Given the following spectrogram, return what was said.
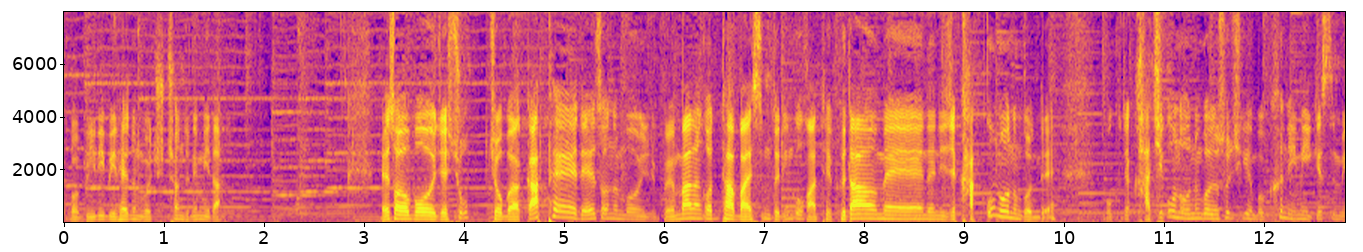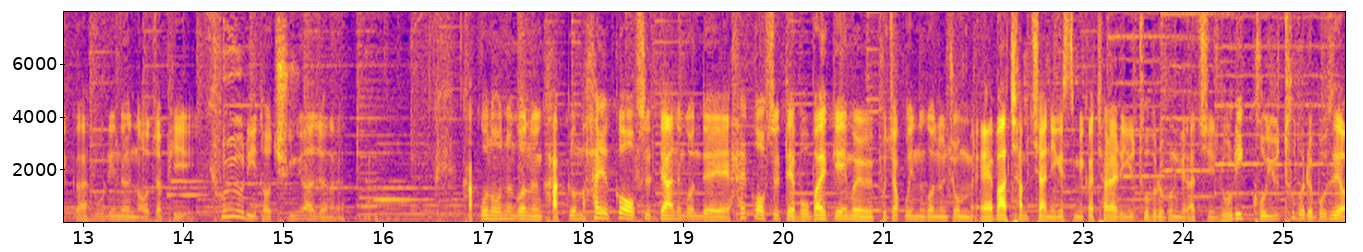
이거 미리미리 해두는 걸 추천드립니다. 그래서 뭐 이제 쇼, 저 뭐야 카페에 대해서는 뭐 웬만한 건 다 말씀드린 것 같아요. 그 다음에는 이제 갖고 노는 건데 뭐 그냥 가지고 노는 거는 솔직히 뭐 큰 의미 있겠습니까? 우리는 어차피 효율이 더 중요하잖아요. 갖고 노는 거는 가끔 할 거 없을 때 하는 건데 할 거 없을 때 모바일 게임을 붙잡고 있는 거는 좀 에바 참치 아니겠습니까? 차라리 유튜브를 보는 게 낫지. 루리코 유튜브를 보세요.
